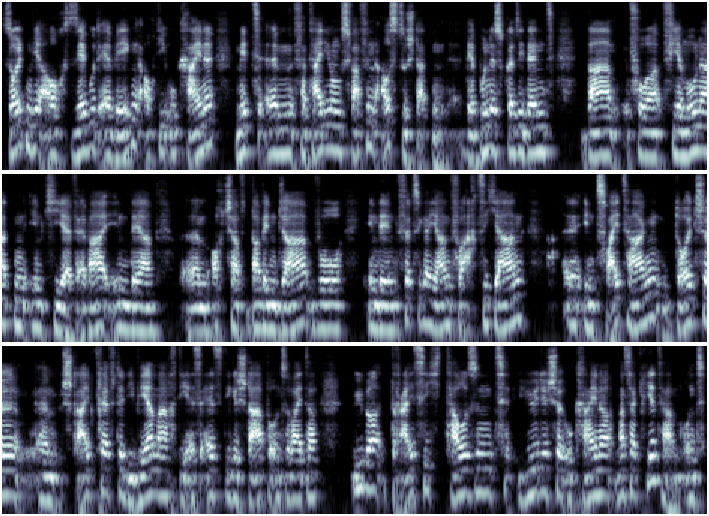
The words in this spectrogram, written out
sollten wir auch sehr gut erwägen, auch die Ukraine mit ähm, Verteidigungswaffen auszustatten. Der Bundespräsident war vor vier Monaten in Kiew. Er war in der ähm, Ortschaft Babinjar, wo in den 40er Jahren, vor 80 Jahren, äh, in zwei Tagen deutsche ähm, Streitkräfte, die Wehrmacht, die SS, die Gestapo und so weiter, über 30.000 jüdische Ukrainer massakriert haben. Und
